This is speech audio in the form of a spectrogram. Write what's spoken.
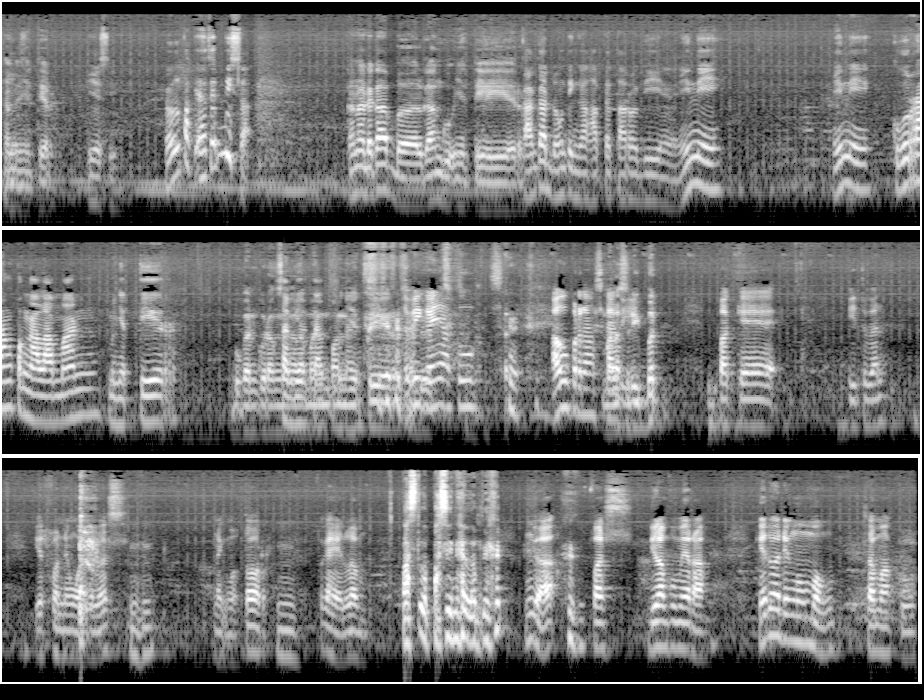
sambil nyetir. Iya sih. Kalau lu pakai headset bisa? Kan ada kabel ganggu nyetir. Kagak dong tinggal HP taruh di ini. Ini kurang pengalaman menyetir. Bukan kurang Sambil pengalaman menyetir. Tapi kayaknya aku aku pernah malas sekali. ribet pakai itu kan earphone yang wireless naik motor Hmm. pakai helm. Pas lepasin helmnya enggak pas di lampu merah. Kayak tuh ada yang ngomong sama aku.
